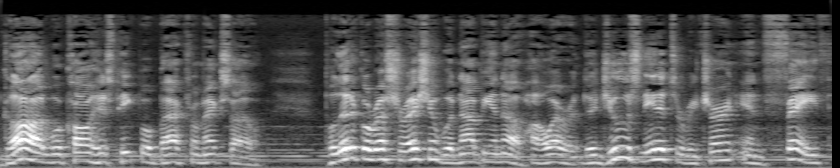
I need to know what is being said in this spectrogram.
God will call his people back from exile. Political restoration would not be enough. However, the Jews needed to return in faith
